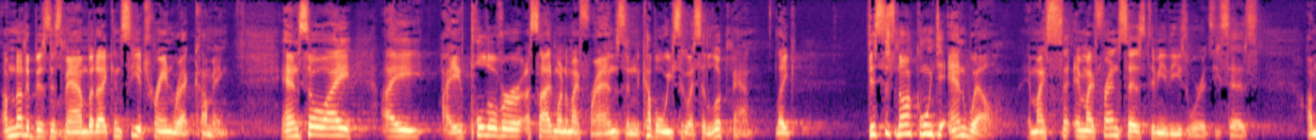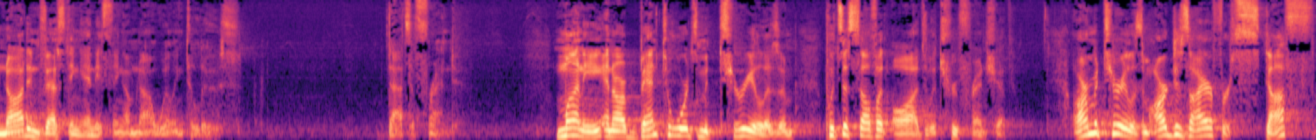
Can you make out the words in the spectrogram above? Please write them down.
I'm not a businessman, but I can see a train wreck coming. And so I, I, I pulled over aside one of my friends, and a couple weeks ago I said, Look, man, like, this is not going to end well. And my, and my friend says to me these words He says, I'm not investing anything I'm not willing to lose. That's a friend. Money and our bent towards materialism puts itself at odds with true friendship. our materialism, our desire for stuff,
